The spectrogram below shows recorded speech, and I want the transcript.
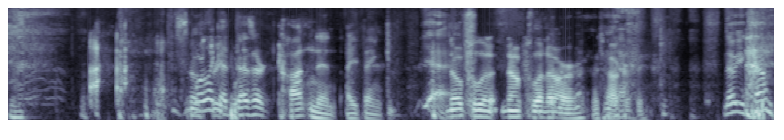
go. it's more like a desert continent, I think. Yeah. No, fl- no flaneur photography. Yeah. No, you can,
